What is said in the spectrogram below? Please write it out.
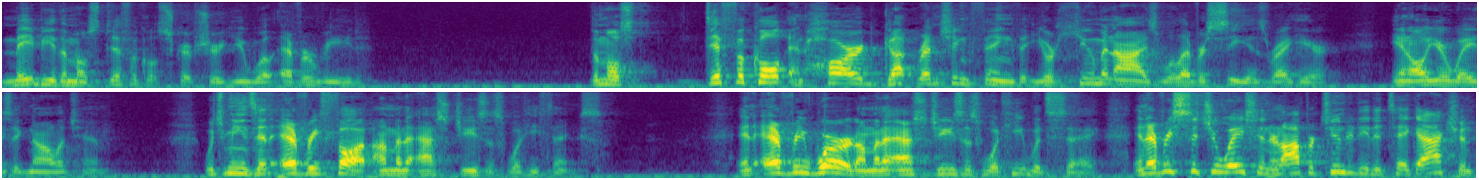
may be the most difficult scripture you will ever read. The most difficult and hard, gut wrenching thing that your human eyes will ever see is right here. In all your ways, acknowledge him. which means in every thought, I'm going to ask Jesus what he thinks. In every word, I'm going to ask Jesus what he would say. In every situation and opportunity to take action,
